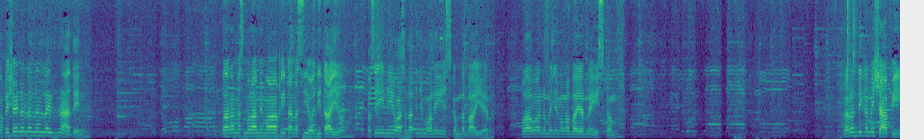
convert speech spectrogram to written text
Pakishare na lang ng live natin. Para mas marami makakita na COD tayo. Kasi iniiwasan natin yung mga nai-scam na buyer. Kawawa naman yung mga buyer na i-scam. Meron din kami Shopee.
